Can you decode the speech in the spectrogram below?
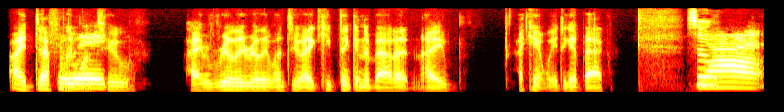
I definitely Do want to. I really, really want to. I keep thinking about it. I I can't wait to get back. So yeah,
